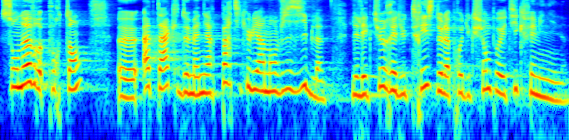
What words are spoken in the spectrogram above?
Son œuvre, pourtant, euh, attaque de manière particulièrement visible les lectures réductrices de la production poétique féminine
